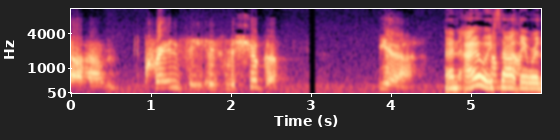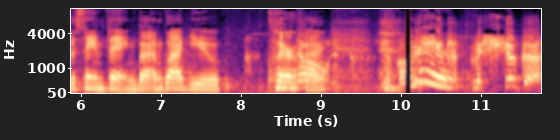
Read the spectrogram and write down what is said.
Um, crazy is Meshuga. Yeah. And I always thought they were the same thing, but I'm glad you clarified. No. Meshuga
